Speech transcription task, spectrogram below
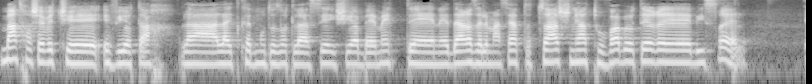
מה את חושבת שהביא אותך להתקדמות הזאת לשיא האישי הבאמת אה, נהדר הזה, למעשה התוצאה השנייה הטובה ביותר אה, בישראל? Um,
